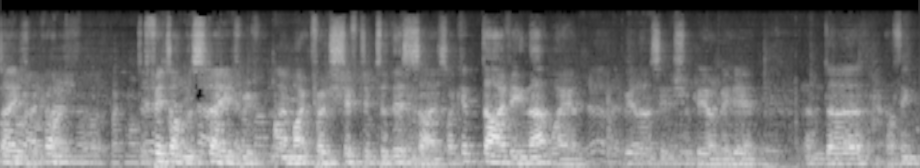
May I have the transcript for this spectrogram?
stage, of, to fit on the stage, my microphone shifted to this side, so I kept diving that way and realising it should be over here. And uh, I think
